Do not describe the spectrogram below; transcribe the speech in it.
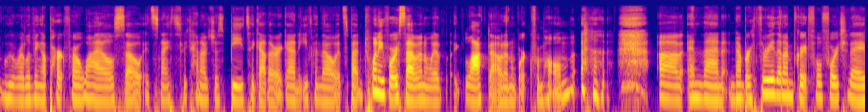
We were living apart for a while. So it's nice to kind of just be together again, even though it's been 24 7 with lockdown and work from home. um, and then number three that I'm grateful for today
